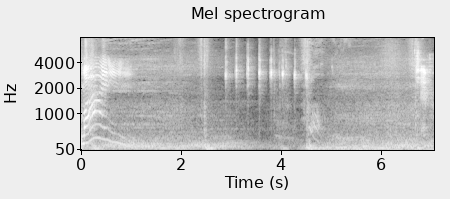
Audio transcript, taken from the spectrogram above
Why? Shame.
